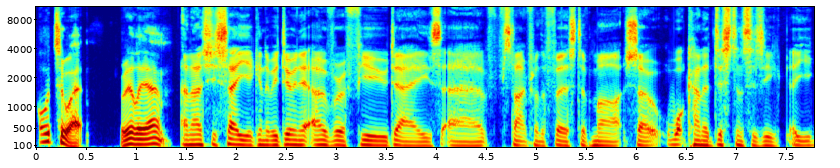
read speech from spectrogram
forward to it. Really am. And as you say, you're going to be doing it over a few days, uh, starting from the 1st of March. So, what kind of distances are you, are you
